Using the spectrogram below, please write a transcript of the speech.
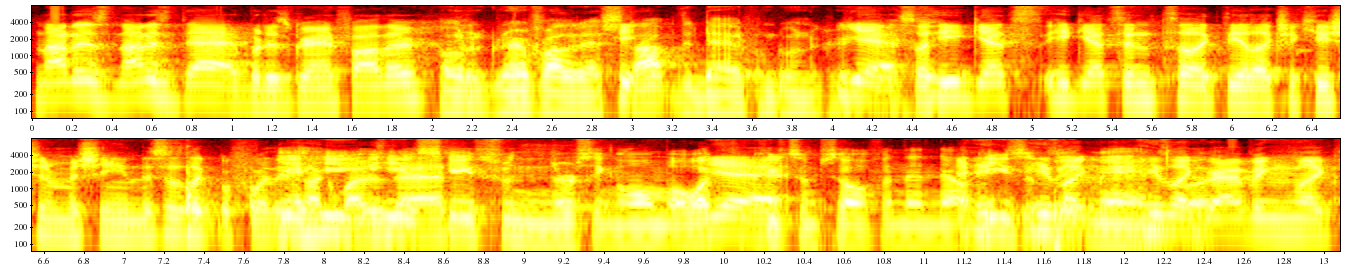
not his not his dad, but his grandfather. Oh, the grandfather that He- stopped the dad from doing the crazy. Yeah, so he gets he gets into like the electrocution machine. This is like before they yeah, talk he, about his he dad. escapes from the nursing home, electrocutes Yeah. himself, and then now and he- he's a he's big like man. he's like but- grabbing like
